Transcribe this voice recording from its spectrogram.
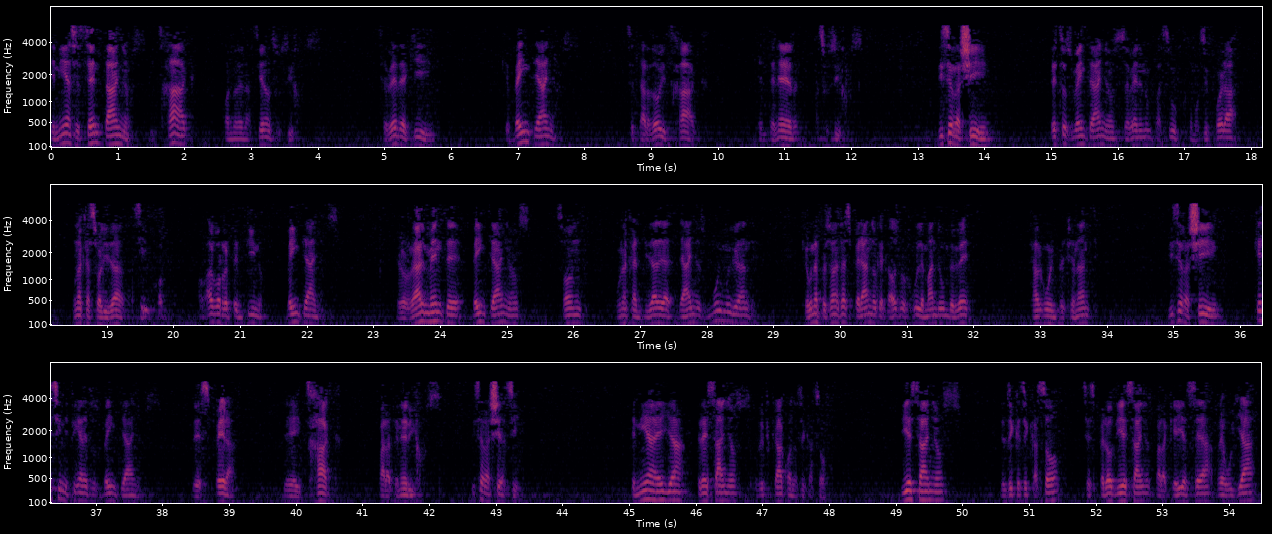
Tenía 60 años Yitzhak cuando le nacieron sus hijos. Se ve de aquí que 20 años se tardó Yitzhak en tener a sus hijos. Dice Rashi, estos 20 años se ven en un pasuk como si fuera una casualidad, así, algo repentino, 20 años. Pero realmente 20 años son una cantidad de, años muy, muy grande. Que una persona está esperando que cada dos le mande un bebé. Es algo impresionante. Dice Rashi, ¿qué significan esos 20 años? De espera de Yitzhak para tener hijos. Dice Rashi así. Tenía ella tres años, Rivka, cuando se casó. Diez años, desde que se casó, se esperó diez años para que ella sea rehuyá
